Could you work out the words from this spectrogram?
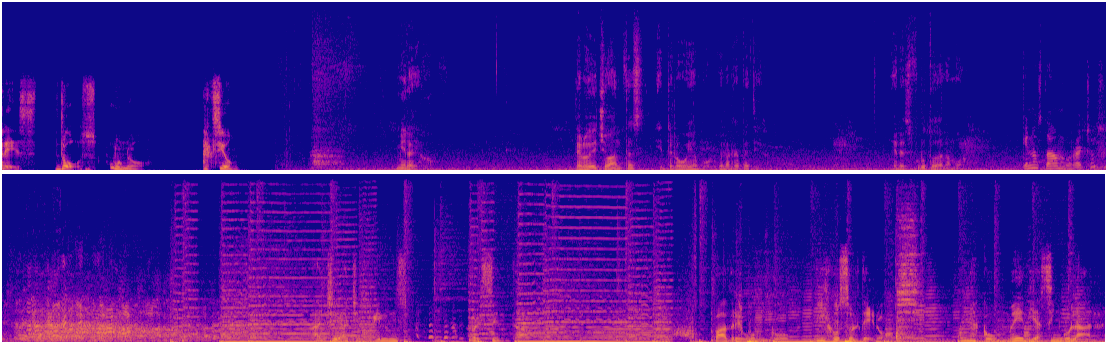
3, 2, 1. Acción. Mira, hijo. Te lo he dicho antes y te lo voy a volver a repetir. Eres fruto del amor. ¿Qué no estaban borrachos? HH Films presenta Padre único, hijo soltero. Una comedia singular.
